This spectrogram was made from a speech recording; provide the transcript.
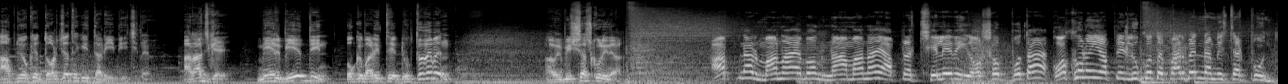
আপনি ওকে দরজা থেকেই তাড়িয়ে দিয়েছিলেন। আর আজকে মেয়ের বিয়ের দিন ওকে বাড়িতে ঢুকতে দেবেন? আমি বিশ্বাস করি না। আপনার মানা এবং না মানায় আপনার ছেলের এই অসভ্যতা কখনোই আপনি লুকোতে পারবেন না মিস্টার পুঞ্চ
